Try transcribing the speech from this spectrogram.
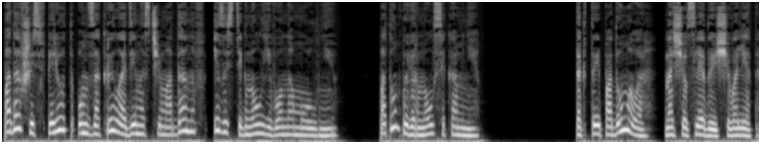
Подавшись вперед, он закрыл один из чемоданов и застегнул его на молнию. Потом повернулся ко мне. «Так ты подумала насчет следующего лета?»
